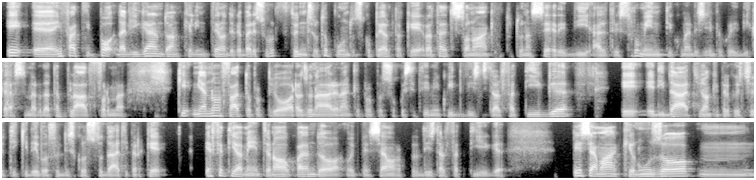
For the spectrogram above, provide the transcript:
e eh, infatti poi navigando anche all'interno delle varie soluzioni, a un certo punto ho scoperto che in realtà ci sono anche tutta una serie di altri strumenti, come ad esempio quelli di Customer Data Platform, che mi hanno fatto proprio ragionare anche proprio su questi temi qui di digital fatigue e, e di dati, no? anche per questo ti chiedevo sul discorso dati, perché effettivamente no, quando noi pensiamo al digital fatigue, pensiamo anche a un uso mh,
